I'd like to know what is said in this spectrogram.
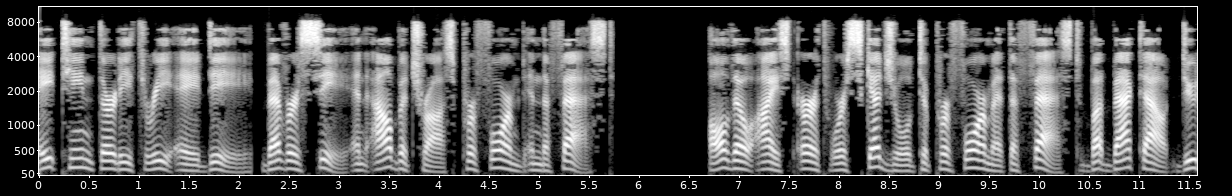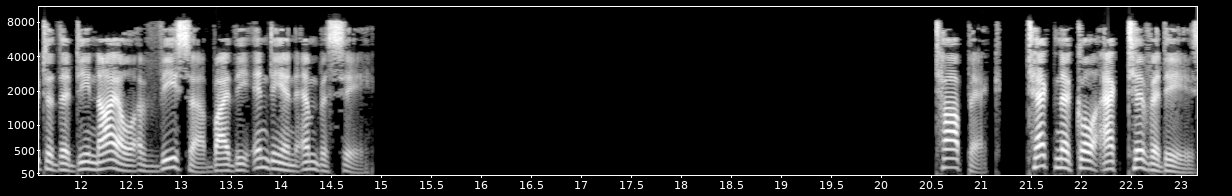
1833 AD, Bevar Sea and Albatross performed in the fest although Iced Earth were scheduled to perform at the fest but backed out due to the denial of visa by the Indian embassy. Topic: Technical activities.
